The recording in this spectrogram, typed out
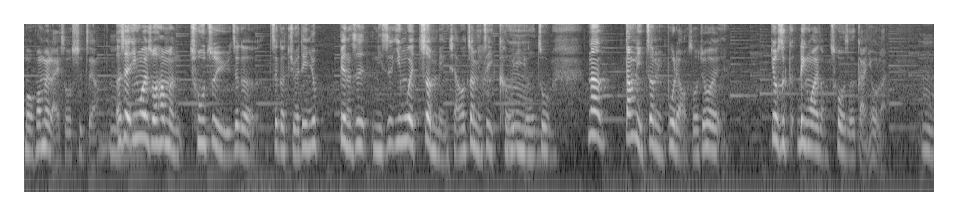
某方面来说是这样。嗯而且因为说他们出自于这个这个决定，就变得是你是因为证明想要证明自己可以而做。那当你证明不了的时候，就会又是另外一种挫折感又来。嗯，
